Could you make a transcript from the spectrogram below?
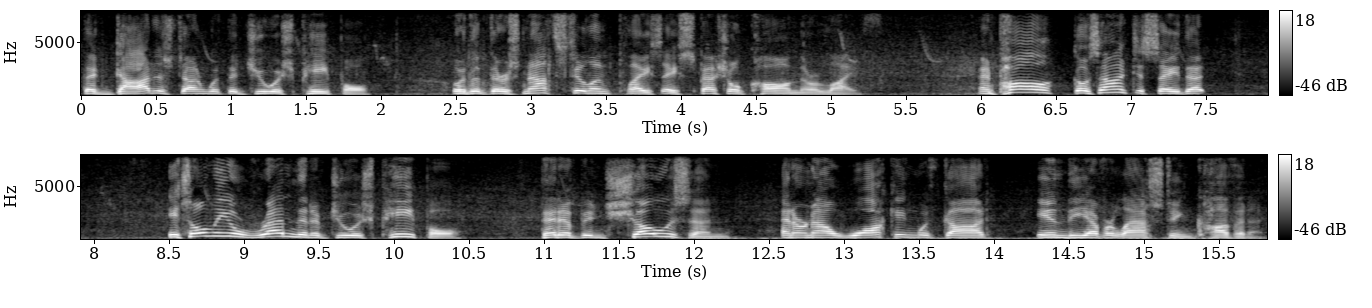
that God has done with the Jewish people or that there's not still in place a special call in their life. And Paul goes on to say that it's only a remnant of Jewish people that have been chosen and are now walking with God in the everlasting covenant.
